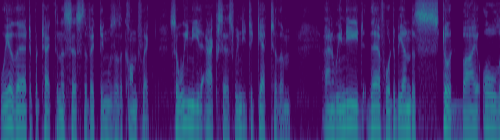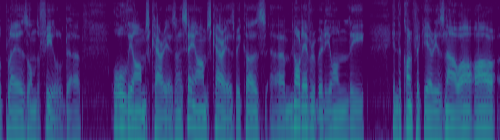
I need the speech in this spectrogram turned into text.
We are there to protect and assist the victims of the conflict. So we need access, we need to get to them and we need therefore to be understood by all the players on the field. Uh, all the arms carriers, and I say arms carriers because um, not everybody on the in the conflict areas now are, are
